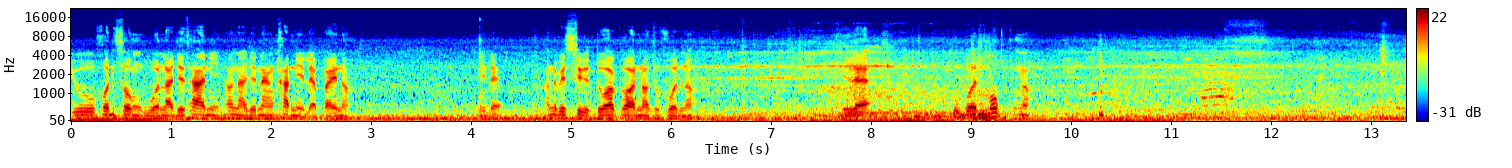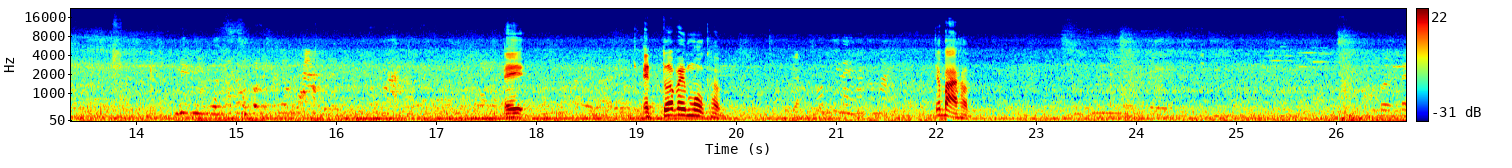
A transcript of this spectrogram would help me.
อยู่คนส่งบวนราชธานีเขาน่าจะนั่งขั้นนี่แหละไปเนาะนี่แหละเขาไปสื่อตัวก่อนเนาะทุกคนเนาะนี่แหละอุบลมุกเนาะเอเอ็ดตัวไปมุกครับเจ้าบ่าครับ ใน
